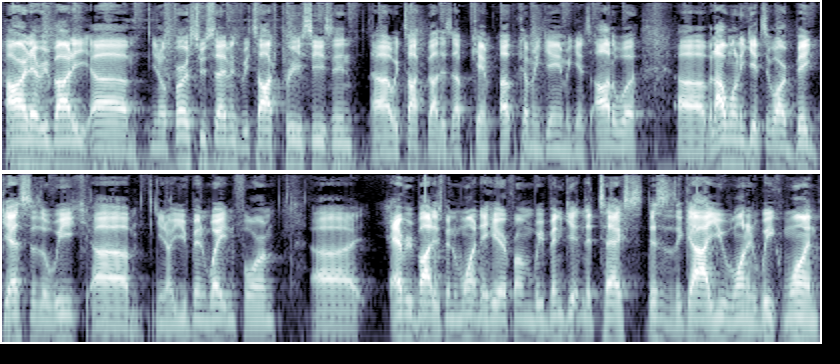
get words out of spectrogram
All right, everybody. Um, you know, first two segments we talked preseason. Uh, we talked about this upcom- upcoming game against Ottawa. Uh, but I want to get to our big guest of the week. Um, you know, you've been waiting for him. Uh, everybody's been wanting to hear from him. We've been getting the text. This is the guy you wanted week one,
